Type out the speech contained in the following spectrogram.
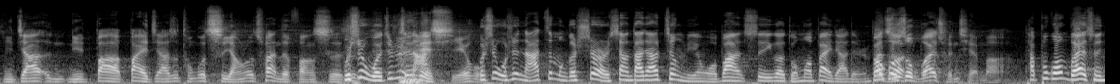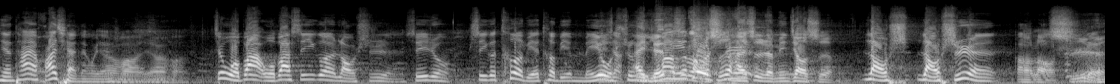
你家你爸败家是通过吃羊肉串的方式，不是，我就是有拿点邪乎。不是，我是拿这么个事儿向大家证明我爸是一个多么败家的人，包他只是括说不爱存钱吧？他不光不爱存钱，他还花钱呢，关键是。也花也花。就我爸，我爸是一个老实人，是一种是一个特别特别没有生哎意的人民教师还是人民教师？老实老实人，啊，老实人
